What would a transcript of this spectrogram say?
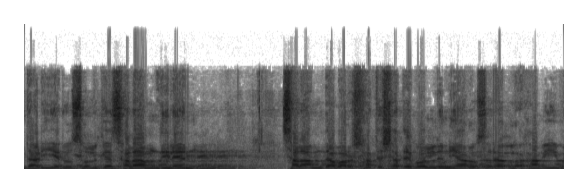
দাঁড়িয়ে রসুলকে সালাম দিলেন। সালাম দেওয়ার সাথে সাথে বললেন, ইয়া রসুল আল্লাহ হাবিব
